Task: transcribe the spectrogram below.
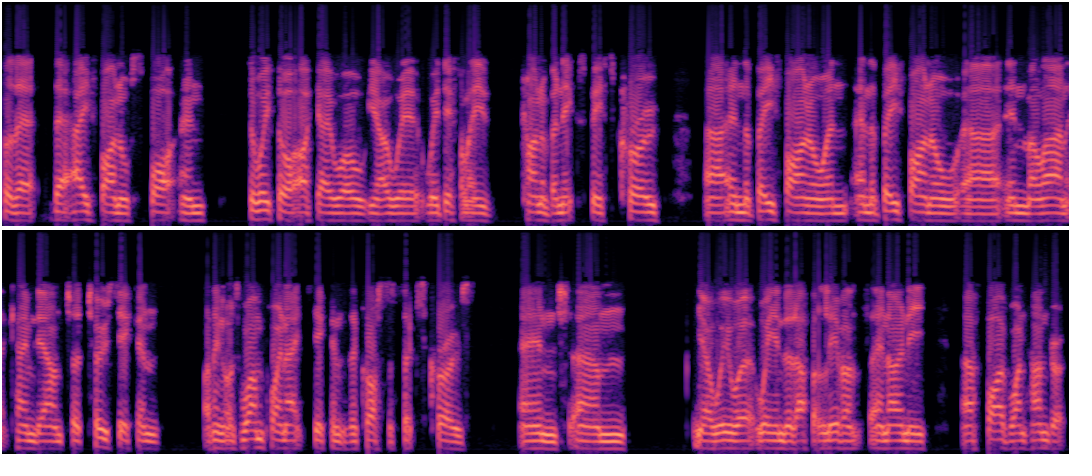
for that that A final spot, and so we thought, okay, well, you know, we're we're definitely kind of a next best crew. Uh, in the B final, and, and the B final uh, in Milan, it came down to two seconds. I think it was 1.8 seconds across the six crews, and um, you know we were we ended up 11th and only uh, five one hundredths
